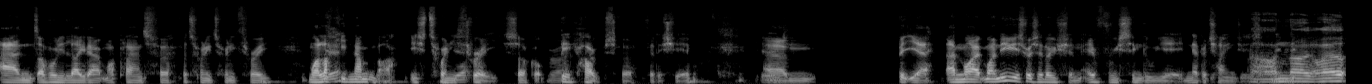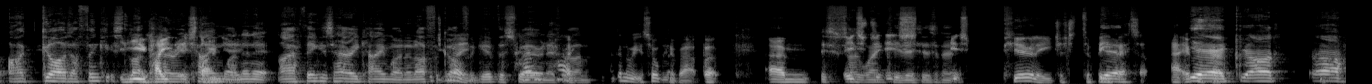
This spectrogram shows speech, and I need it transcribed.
and I've already laid out my plans for, for 2023. My lucky yeah. number is 23, yeah. so I've got right. big hopes for, for this year. Um, but yeah, and my, my New Year's resolution every single year never changes. Oh no, I, I God, I think it's like Harry this, Kane one, isn't it? I think it's Harry Kane one, and I what forgot. Forgive the swearing, everyone. I don't know what you're talking about, but um, it's so it's, wanky, it's, this, isn't it? It's purely just to be better at everything. Yeah, God. Oh.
